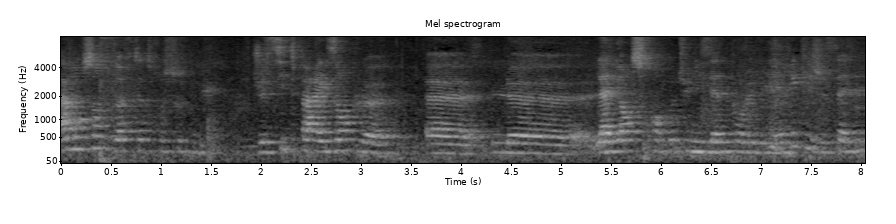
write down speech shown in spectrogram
à mon sens, doivent être soutenus. Je cite par exemple euh, l'Alliance franco-tunisienne pour le numérique et je salue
